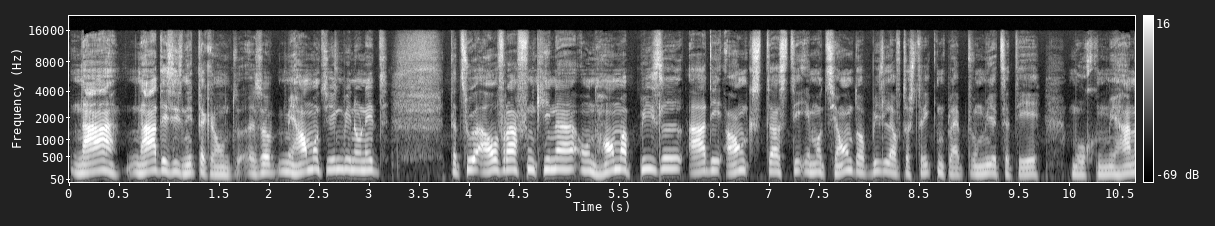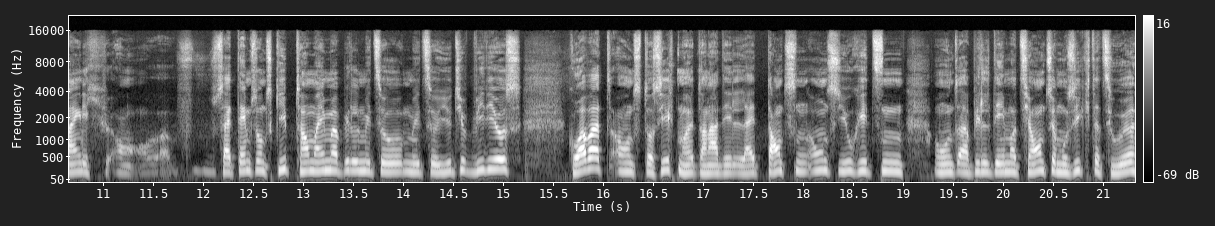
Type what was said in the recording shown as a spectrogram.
Nein, nein, das ist nicht der Grund. Also wir haben uns irgendwie noch nicht dazu aufraffen können und haben ein bisschen auch die Angst, dass die Emotion da ein bisschen auf der Strecke bleibt, wo wir jetzt eine machen. Wir haben eigentlich, äh, seitdem es uns gibt, haben wir immer ein bisschen mit so, mit so YouTube-Videos gearbeitet und da sieht man halt dann auch die Leute tanzen, uns juchizen und ein bisschen die Emotion zur Musik dazu.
